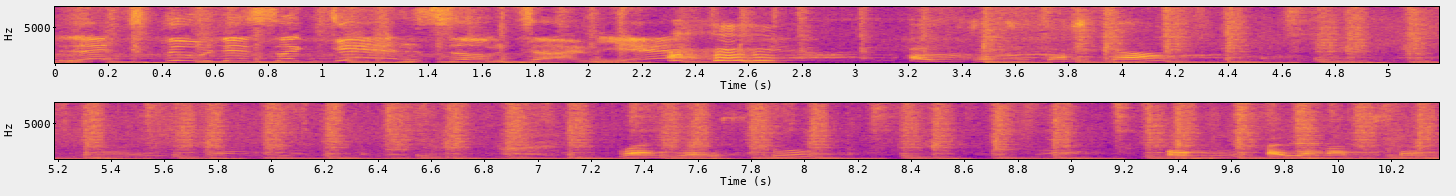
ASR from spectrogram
Let's do this again sometime, yeah? Ej, przeczytasz to? Po angielsku? O, a ja napisałem...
